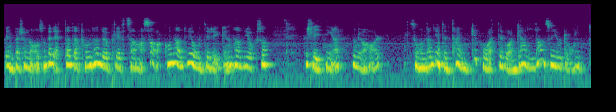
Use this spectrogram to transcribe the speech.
en personal som berättade att hon hade upplevt samma sak. Hon hade ju ont i ryggen, hon hade ju också förslitningar som jag har. Så hon hade ju inte en tanke på att det var gallan som gjorde ont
